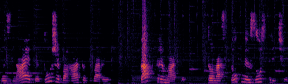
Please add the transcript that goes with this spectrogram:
ви знаєте дуже багато тварин. Так тримати. До наступних зустрічей!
